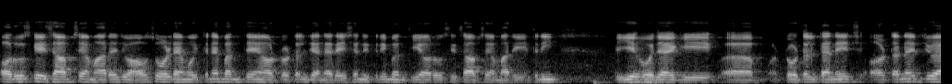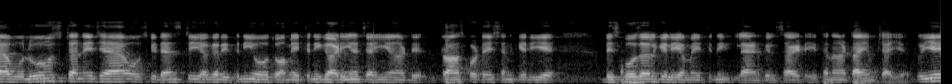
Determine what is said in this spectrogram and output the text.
और उसके हिसाब से हमारे जो हाउस होल्ड हैं वो इतने बनते हैं और टोटल जनरेशन इतनी बनती है और उस हिसाब से हमारी इतनी ये हो जाएगी टोटल टनेज और टनेज जो है वो लूज टनेज है, उसकी डेंसिटी अगर इतनी हो तो हमें इतनी गाड़ियाँ चाहिए ट्रांसपोर्टेशन के लिए डिस्पोजल के लिए हमें इतनी लैंडफिल साइट इतना टाइम चाहिए। तो ये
